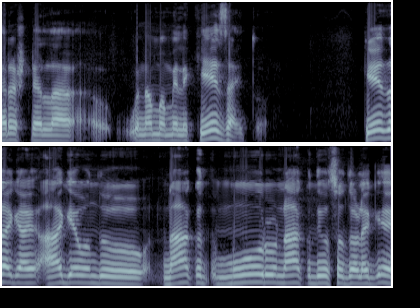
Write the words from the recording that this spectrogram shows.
ಅರೆಸ್ಟ್ ನಮ್ಮ ಮೇಲೆ ಕೇಸ್ ಆಯಿತು. ಕೇಸ್ ಆಗಿ, ಹಾಗೆ ಒಂದು ನಾಲ್ಕು, ಮೂರು, ನಾಲ್ಕು ದಿವಸದೊಳಗೆ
